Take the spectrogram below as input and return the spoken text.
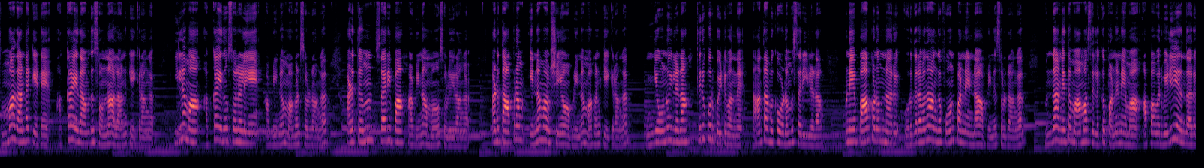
சும்மா தாண்டா கேட்டேன். அக்கா ஏதாவது சொன்னாலான்னு கேட்குறாங்க இல்லைம்மா அக்கா எதுவும் சொல்லலையே அப்படின்னு மகன் சொல்கிறாங்க அடுத்து சரிப்பா அப்படின்னு அம்மாவும் சொல்லிடுறாங்க. அடுத்து அப்புறம் என்னம்மா விஷயம் அப்படின்னு மகன் கேட்குறாங்க இங்கே ஒன்றும் இல்லைடா திருப்பூர் போயிட்டு வந்தேன். தாத்தாவுக்கு உடம்பு சரியில்லைடா. உன்னைய பார்க்கணும்னாரு. ஒரு தடவை தான் அங்கே ஃபோன் பண்ணேன்டா அப்படின்னு சொல்கிறாங்க முந்தா நேற்று மாமா செல்லுக்கு பண்ணுனேமா அப்போ அவர் வெளியே இருந்தார்.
